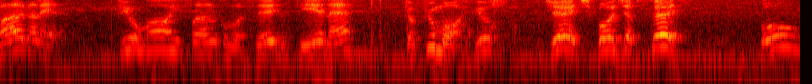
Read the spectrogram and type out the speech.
Fala galera, Filmorre falando com vocês aqui, né? Que é o Filmorre, viu? Gente, bom dia pra vocês! Bom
